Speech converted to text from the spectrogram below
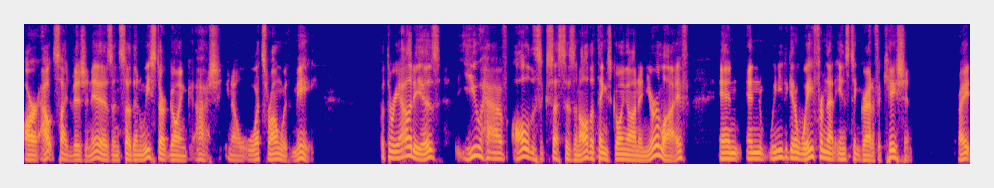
our outside vision is. And so then we start going, gosh, you know, what's wrong with me? But the reality is, you have all the successes and all the things going on in your life, and and we need to get away from that instant gratification, right?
